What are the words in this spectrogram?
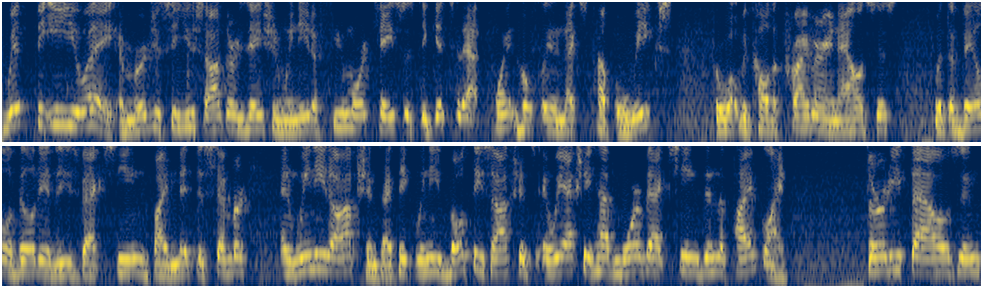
with the EUA, emergency use authorization, we need a few more cases to get to that point, hopefully in the next couple weeks, for what we call the primary analysis with availability of these vaccines by mid December. And we need options. I think we need both these options, and we actually have more vaccines in the pipeline 30,000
